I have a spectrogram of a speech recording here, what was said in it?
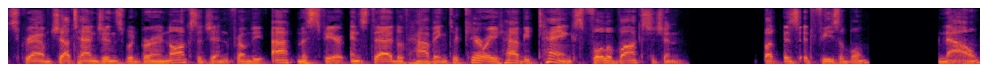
scramjet engines would burn oxygen from the atmosphere instead of having to carry heavy tanks full of oxygen. But is it feasible? Now,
